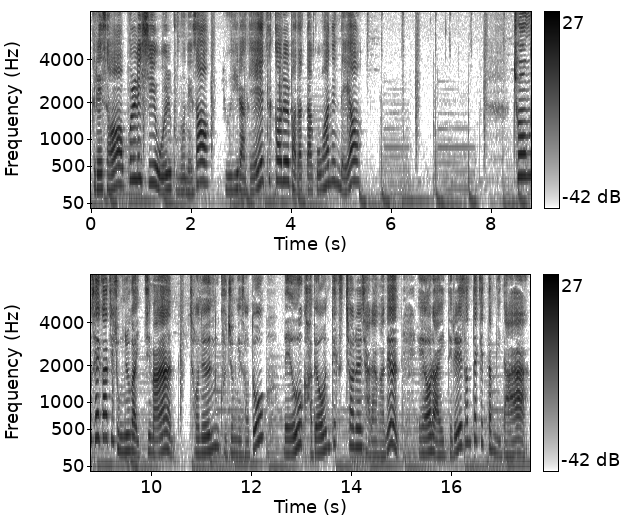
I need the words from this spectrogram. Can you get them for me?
그래서 폴리시 오일 부문에서 유일하게 특허를 받았다고 하는데요. 총 3가지 종류가 있지만 저는 그 중에서도 매우 가벼운 텍스처를 자랑하는 에어라이트를 선택했답니다.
